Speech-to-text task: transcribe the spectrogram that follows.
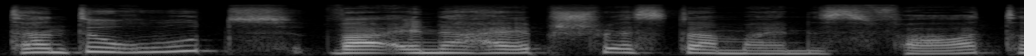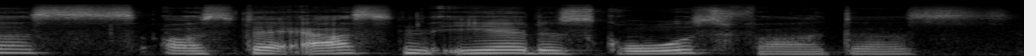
Tante Ruth war eine Halbschwester meines Vaters aus der ersten Ehe des Großvaters.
